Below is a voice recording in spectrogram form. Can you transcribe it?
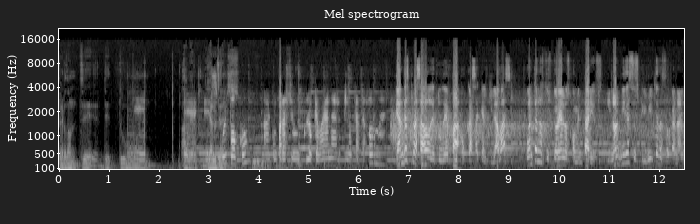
perdón, de, de tu... Eh, es muy poco a comparación con lo que va a ganar en la plataforma. ¿Te han desplazado de tu depa o casa que alquilabas? Cuéntanos tu historia en los comentarios y no olvides suscribirte a nuestro canal.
